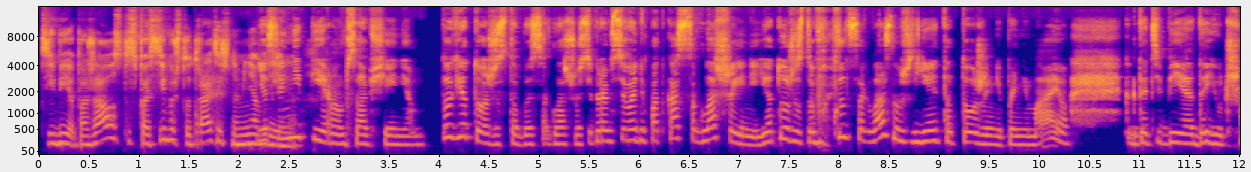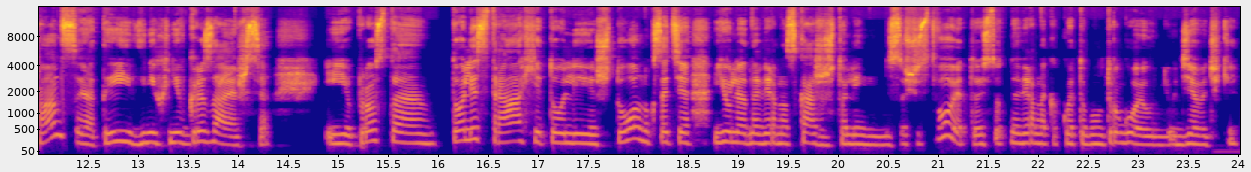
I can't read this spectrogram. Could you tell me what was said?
тебе, пожалуйста, спасибо, что тратишь на меня Если время. не первым сообщением. Тут я тоже с тобой соглашусь. И прям сегодня подкаст соглашений. Я тоже с тобой тут согласна, потому что я это тоже не понимаю, когда тебе дают шансы, а ты в них не вгрызаешься. И просто то ли страхи, то ли что. Ну, кстати, Юля, наверное, скажет, что лень не существует. То есть тут, наверное, какой-то был другой у, у девочки.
